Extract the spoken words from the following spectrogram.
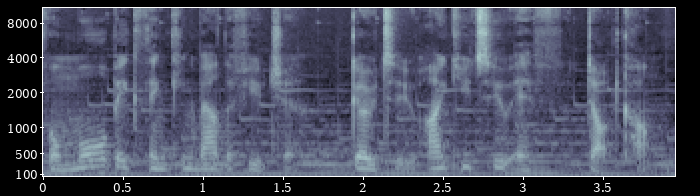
For more big thinking about the future, go to iq2if.com.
